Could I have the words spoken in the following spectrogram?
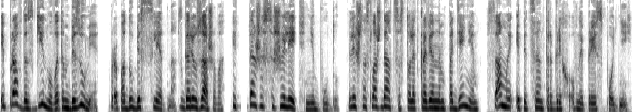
и правда сгину в этом безумии, пропаду бесследно, сгорю заживо и даже сожалеть не буду, лишь наслаждаться столь откровенным падением в самый эпицентр греховной преисподней,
